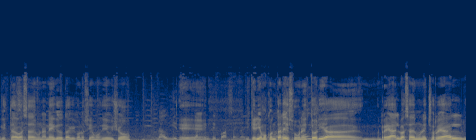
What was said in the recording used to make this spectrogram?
que está basada en una anécdota que conocíamos Diego y yo. Eh, y queríamos contar eso, una historia real, basada en un hecho real,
